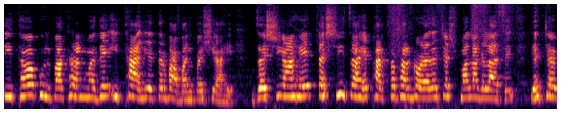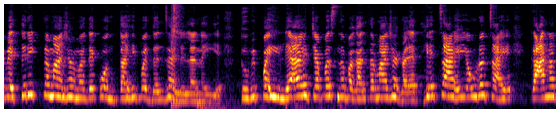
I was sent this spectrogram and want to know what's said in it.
तिथं फुलपाखरांमध्ये इथं आली आहे तर बाबांपाशी आहे. जशी आहे तशीच आहे. फार तर फार डोळ्याला चष्मा लागला असेल याच्या व्यतिरिक्त माझ्यामध्ये कोणताही बदल झालेला नाही आहे तुम्ही पहिल्या ह्याच्यापासून बघाल तर माझ्या गळ्यात हेच आहे एवढंच आहे. कानात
